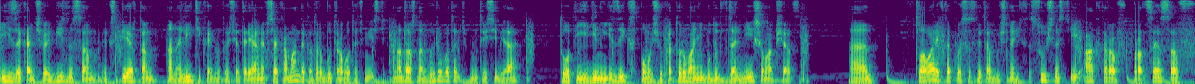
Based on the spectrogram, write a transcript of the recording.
и заканчивая бизнесом, экспертом, аналитикой. Ну, то есть это реально вся команда, которая будет работать вместе. Она должна выработать внутри себя тот единый язык, с помощью которого они будут в дальнейшем общаться. Словарик такой состоит обычно из сущностей, акторов, процессов,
